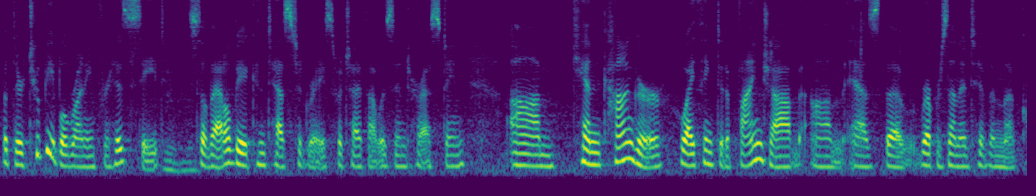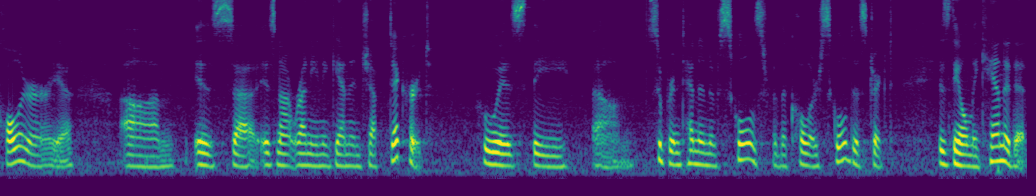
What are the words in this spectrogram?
But there are two people running for his seat, so that'll be a contested race, which I thought was interesting. Um, Ken Conger, who I think did a fine job um, as the representative in the Kohler area, um, is, uh, is not running again, and Jeff Dickert, who is the um, superintendent of schools for the Kohler School District, is the only candidate.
